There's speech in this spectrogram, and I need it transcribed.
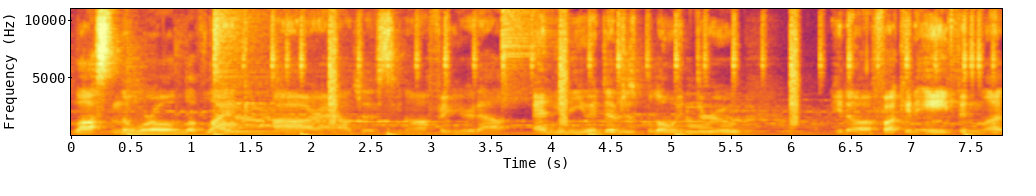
lost in the world of like, all right, I'll just, you know, I'll figure it out, and then you end up just blowing through, you know, a fucking eighth in like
